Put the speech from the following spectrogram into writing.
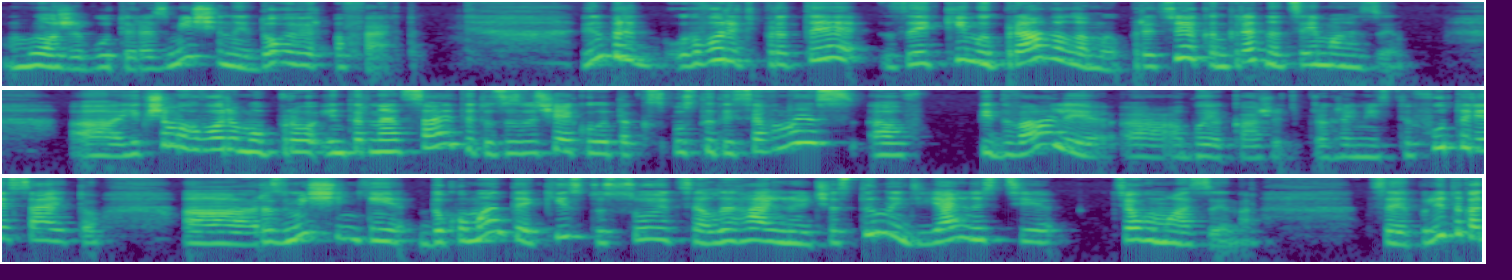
може бути розміщений договір оферта. Він говорить про те, за якими правилами працює конкретно цей магазин. Якщо ми говоримо про інтернет-сайти, то зазвичай, коли так спуститися вниз, в підвалі, або, як кажуть програмісти, футері сайту, розміщені документи, які стосуються легальної частини діяльності цього магазина. Це політика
